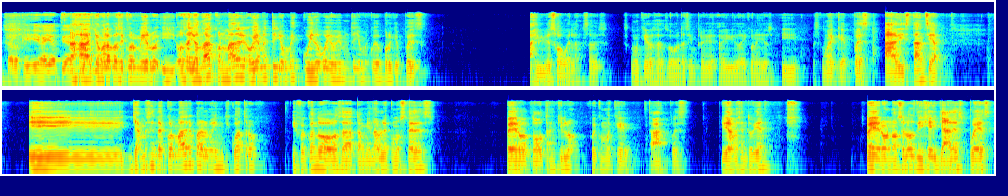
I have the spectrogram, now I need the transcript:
O sea, lo que iba yo te Ajá, decir. yo me la pasé con Mirru y, o sea, yo andaba con madre. Obviamente yo me cuido, güey, obviamente yo me cuido porque, pues, ahí vive su abuela, ¿sabes? Es como que, o sea, su abuela siempre ha vivido ahí con ellos y es como de que, pues, a distancia. Y ya me senté con madre para el 24 y fue cuando, o sea, también hablé con ustedes, pero todo tranquilo. Fue como que, ah, pues, yo ya me siento bien. Pero no se los dije ya después.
